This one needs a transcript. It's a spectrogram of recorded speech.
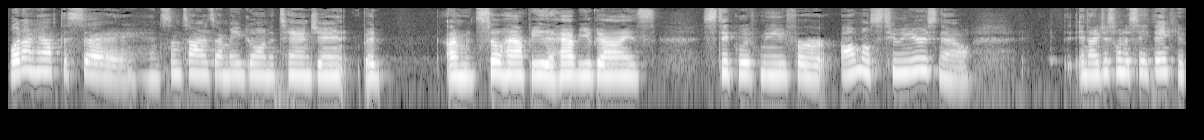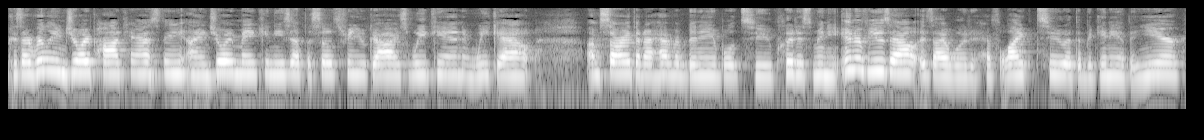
what I have to say. And sometimes I may go on a tangent, but I'm so happy to have you guys stick with me for almost two years now and I just want to say thank you because I really enjoy podcasting. I enjoy making these episodes for you guys week in and week out. I'm sorry that I haven't been able to put as many interviews out as I would have liked to at the beginning of the year.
